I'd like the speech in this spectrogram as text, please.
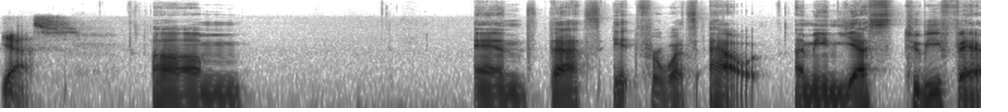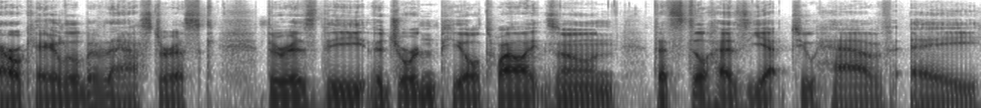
Yes. Um, and that's it for what's out. I mean, yes, to be fair, okay, a little bit of an asterisk. There is the the Jordan Peele Twilight Zone that still has yet to have a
